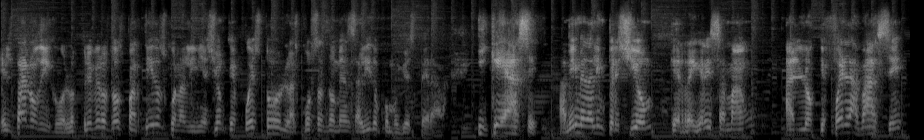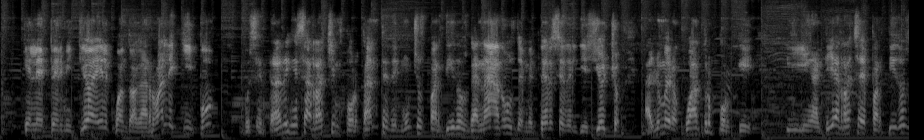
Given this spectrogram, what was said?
el Tano dijo, los primeros dos partidos con la alineación que he puesto, las cosas no me han salido como yo esperaba. ¿Y qué hace? A mí me da la impresión que regresa Mau a lo que fue la base que le permitió a él cuando agarró al equipo, pues entrar en esa racha importante de muchos partidos ganados, de meterse del 18 al número 4, porque y en aquella racha de partidos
